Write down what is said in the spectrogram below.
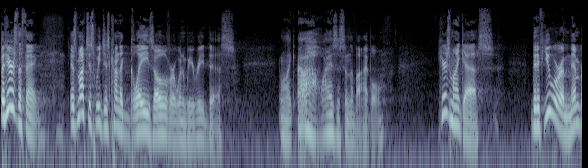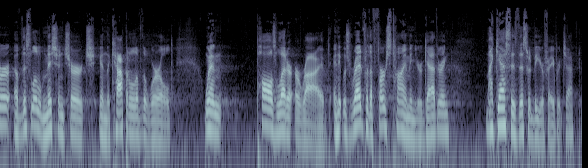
But here's the thing as much as we just kind of glaze over when we read this, and we're like, oh, why is this in the Bible? Here's my guess that if you were a member of this little mission church in the capital of the world, when Paul's letter arrived and it was read for the first time in your gathering, my guess is this would be your favorite chapter.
